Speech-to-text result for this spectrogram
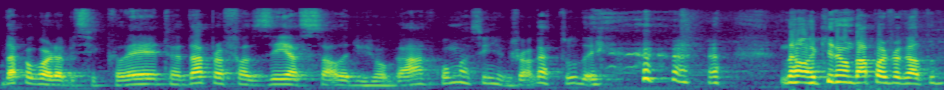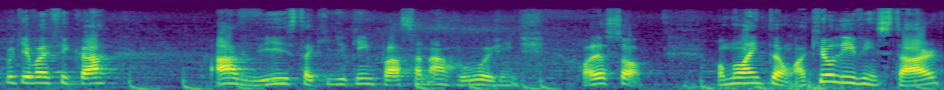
dá para guardar bicicleta, dá para fazer a sala de jogar. Como assim? Joga tudo aí. Não, aqui não dá para jogar tudo porque vai ficar à vista aqui de quem passa na rua, gente. Olha só. Vamos lá então. Aqui é o Living Star.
